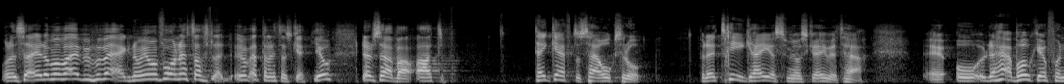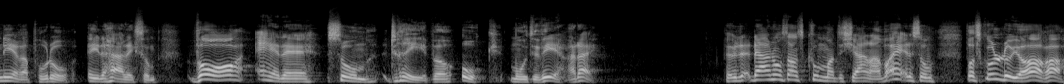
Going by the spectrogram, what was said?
Och då säger de, vad är vi på väg nu? Jag får nästa, vänta lite, ska. Jo, det är så här bara, att tänk efter så här också då. För det är tre grejer som jag har skrivit här. Eh, och det här brukar jag fundera på då, i det här liksom. Vad är det som driver och motiverar dig? För där någonstans kommer man till kärnan. Vad är det som, vad skulle du göra?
